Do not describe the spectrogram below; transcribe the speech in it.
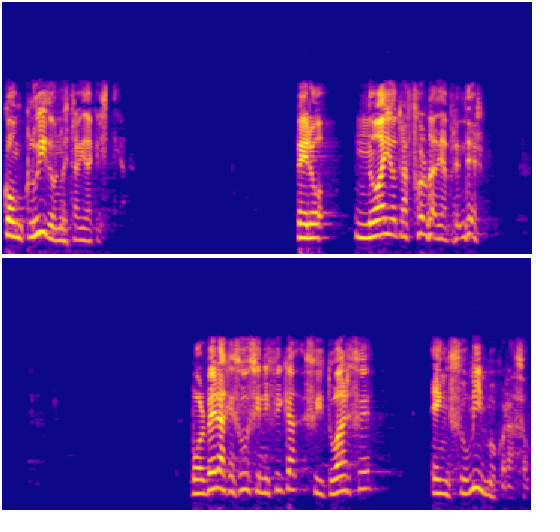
concluido nuestra vida cristiana. Pero no hay otra forma de aprender. Volver a Jesús significa situarse en su mismo corazón,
